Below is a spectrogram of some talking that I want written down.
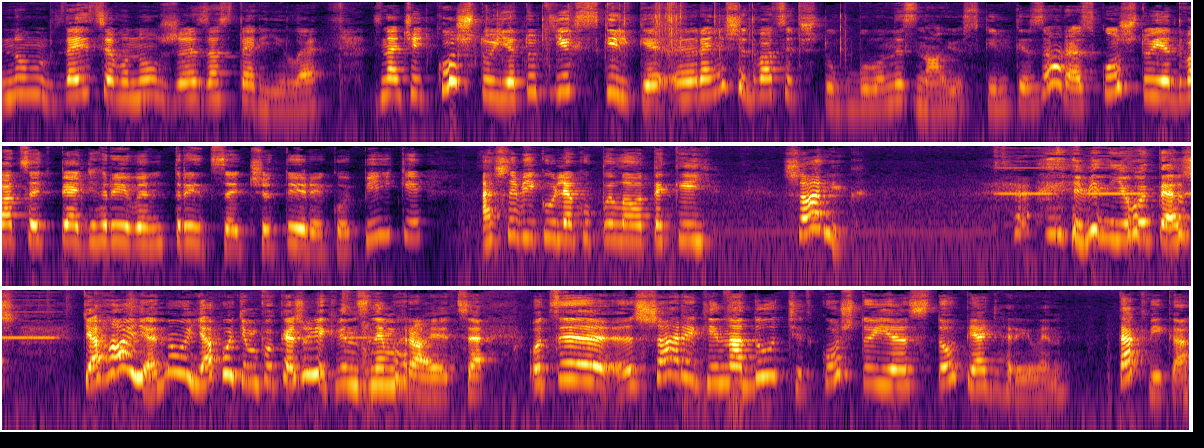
Ну, здається, воно вже застаріле. Значить, коштує тут їх скільки? Е, Раніше 20 штук було, не знаю скільки. Зараз коштує 25 гривень 34 копійки. А ще Вікуля купила отакий шарик. Він його теж тягає, ну я потім покажу, як він з ним грається. Оце шарик шарики надуть коштує 105 гривень. Так, Віка?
